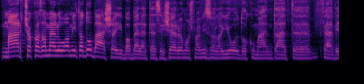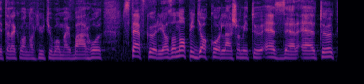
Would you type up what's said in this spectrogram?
már csak az a meló, amit a dobásaiba beletesz, és erről most már viszonylag jól dokumentált felvételek vannak YouTube-on, meg bárhol. Steph Curry, az a napi gyakorlás, amit ő ezzel eltölt,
